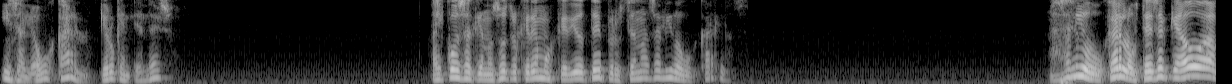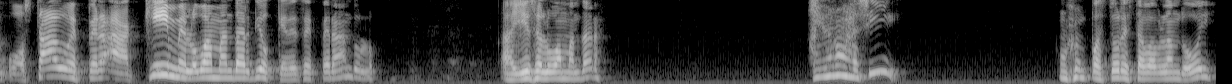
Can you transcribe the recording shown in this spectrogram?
Y salió a buscarlo. Quiero que entienda eso. Hay cosas que nosotros queremos que Dios dé, pero usted no ha salido a buscarlas. No ha salido a buscarla. Usted se ha quedado acostado, espera. Aquí me lo va a mandar Dios. Quédese esperándolo. Ahí se lo va a mandar. Hay unos así. Un pastor estaba hablando hoy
